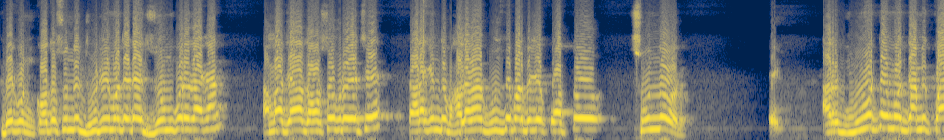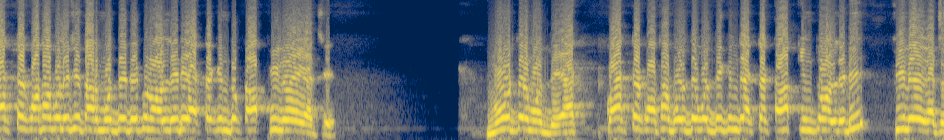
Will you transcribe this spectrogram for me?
দেখুন, কত সুন্দর ঝুড়ির মধ্যে এটা জুম করে দেখান। আমার যারা দর্শক রয়েছে, তারা কিন্তু ভালোভাবে বুঝতে পারবে যে কত সুন্দর। আর মুহূর্তের মধ্যে আমি কয়েকটা কথা বলেছি, তার মধ্যে দেখুন অলরেডি একটা কিন্তু কাপ ফিল হয়ে গেছে। মুহূর্তের মধ্যে এক, কয়েকটা কথা বলতে বলতে কিন্তু একটা কাপ কিন্তু অলরেডি ফিল হয়ে গেছে।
